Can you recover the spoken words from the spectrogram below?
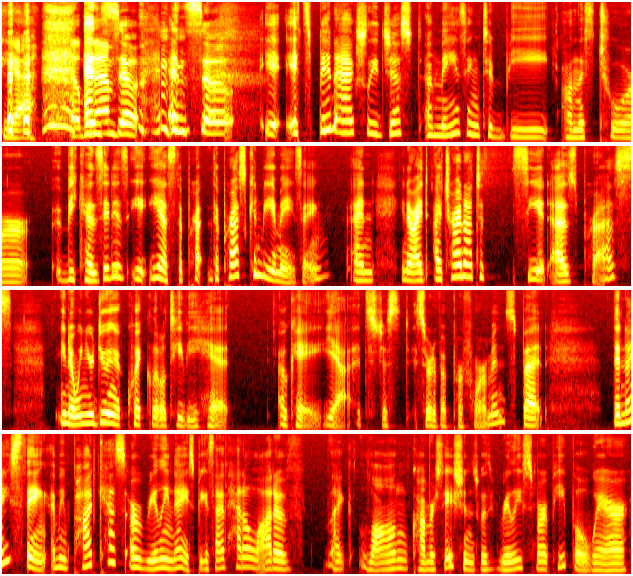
Yeah and them. so and so it, it's been actually just amazing to be on this tour because it is yes the pre- the press can be amazing. And you know I, I try not to see it as press you know, when you're doing a quick little TV hit, okay, yeah, it's just sort of a performance. But the nice thing, I mean, podcasts are really nice because I've had a lot of like long conversations with really smart people where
